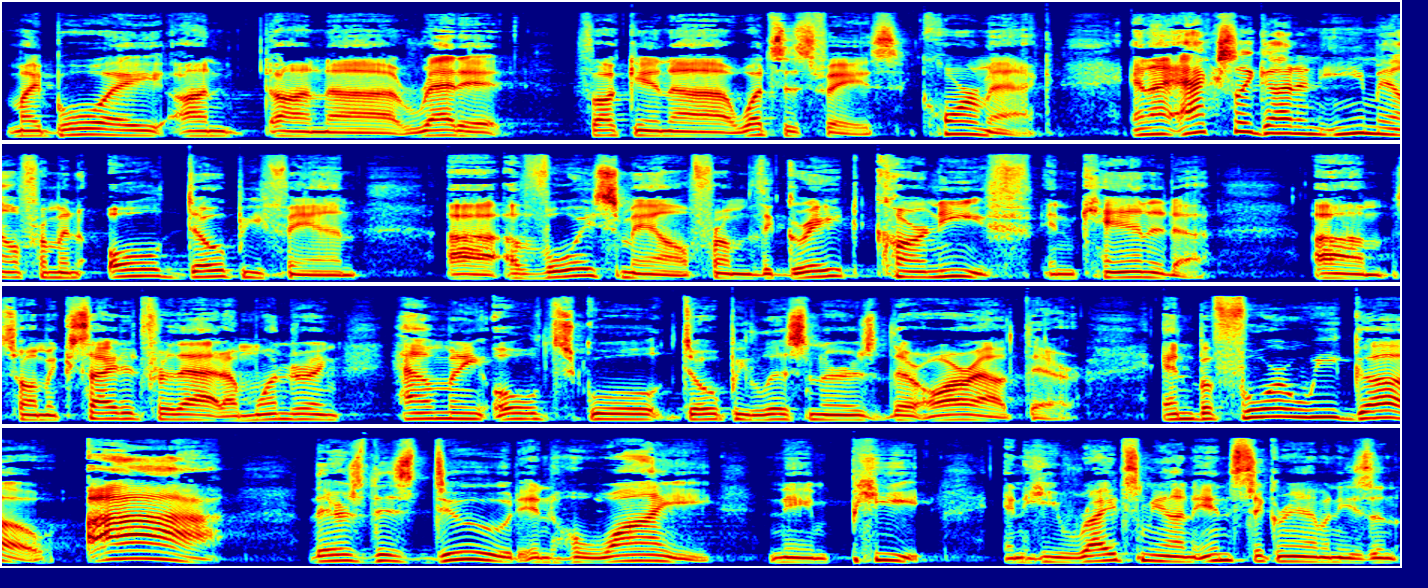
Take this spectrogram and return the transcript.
my boy on on uh, Reddit, fucking uh, what's his face, Cormac. And I actually got an email from an old dopey fan, uh, a voicemail from the great Karneef in Canada. Um, so I'm excited for that. I'm wondering how many old school dopey listeners there are out there. And before we go, ah, there's this dude in Hawaii named Pete, and he writes me on Instagram, and he's an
